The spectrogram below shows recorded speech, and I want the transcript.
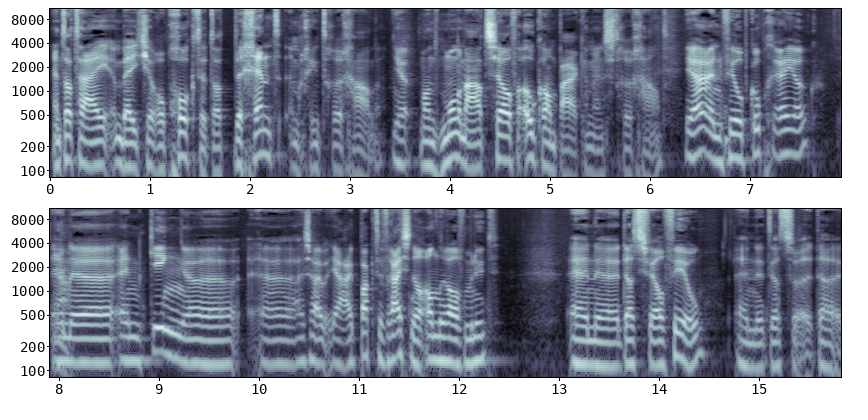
En dat hij een beetje erop gokte dat de Gent hem ging terughalen. ja. Want Mollema had zelf ook al een paar keer mensen teruggehaald. Ja, en veel op kop gereden ook. En, eh, en King, eh, eh, hij, zei, ja, hij pakte vrij snel anderhalf minuut. En dat is wel veel. En dat daar-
